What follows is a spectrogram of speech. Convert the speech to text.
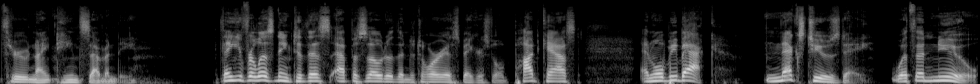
through 1970. Thank you for listening to this episode of the Notorious Bakersfield podcast, and we'll be back next Tuesday with a new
